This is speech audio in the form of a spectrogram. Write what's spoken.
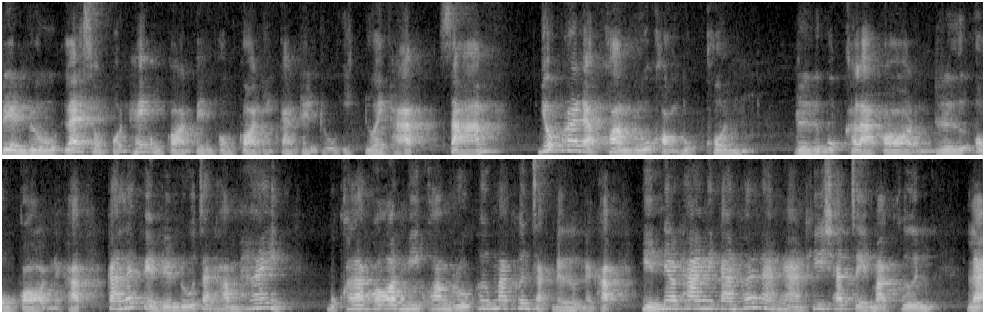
เรียนรู้และส่งผลให้องค์กรเป็นองค์กรแห่งการเรียนรู้อีกด้วยครับ 3. ยกระดับความรู้ของบุคคลหรือบุคลากรหรือองค์กรนะครับ การแลกเปลี่ยนเรียนรู้จะทำให้ บุคลากรมีความรู้เพิ่มมากขึ้นจากเดิมนะครับ เห็นแนวทางในการพัฒนางานที่ชัดเจนมากขึ้น และ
